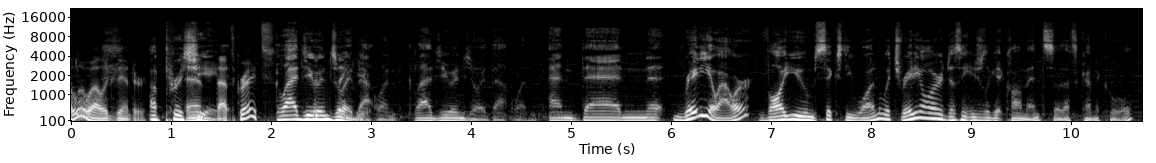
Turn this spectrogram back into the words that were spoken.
Hello, Alexander. Appreciate And That's it. great. Glad you enjoyed Thank you. that one. Glad you enjoyed that one. And then Radio Hour, Volume 61, which Radio Hour doesn't usually get comments, so that's kind of cool.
